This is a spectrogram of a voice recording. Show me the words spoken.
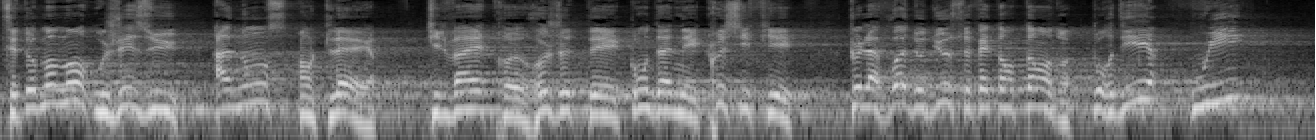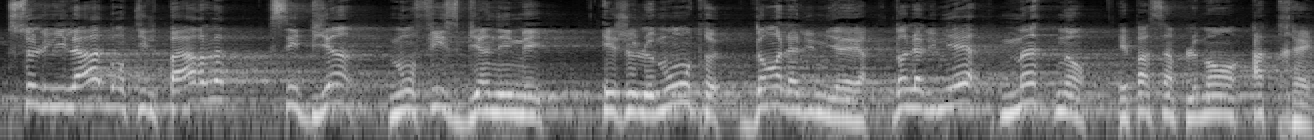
C'est au moment où Jésus annonce en clair qu'il va être rejeté, condamné, crucifié, que la voix de Dieu se fait entendre pour dire oui, celui-là dont il parle, c'est bien mon fils bien-aimé, et je le montre dans la lumière, dans la lumière maintenant, et pas simplement après.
